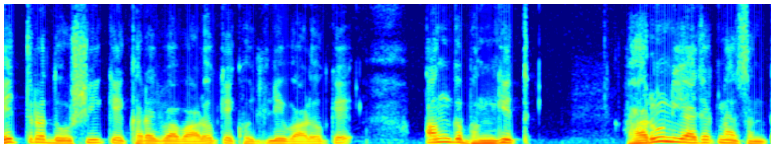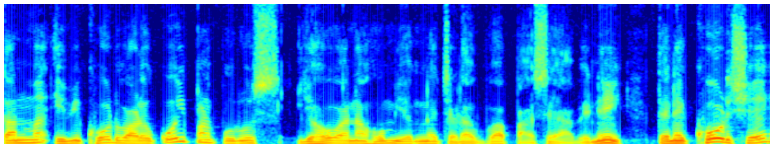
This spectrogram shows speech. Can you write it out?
નેત્ર દોષી કે ખરજવાવાળો કે ખુજલીવાળો કે અંગભંગિત. હારૂન યાજકના સંતાનમાં એવી ખોડવાળો કોઈ પણ પુરુષ યહોવાના હોમ યજ્ઞ ચડાવવા પાસે આવે નહીં. તેને ખોડ છે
